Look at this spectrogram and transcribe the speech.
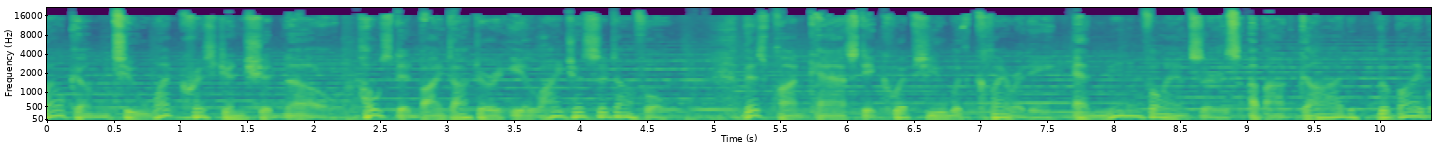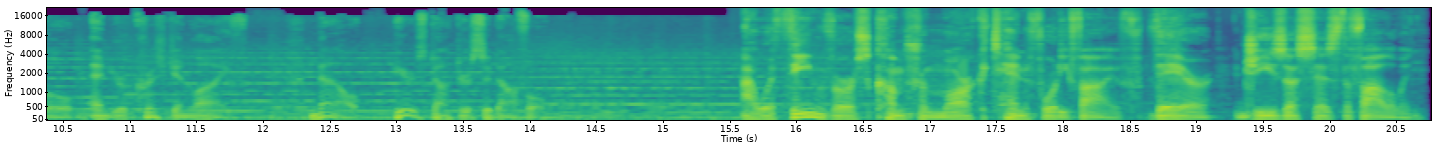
Welcome to What Christians Should Know, hosted by Dr. Elijah Sadafel. This podcast equips you with clarity and meaningful answers about God, the Bible, and your Christian life. Now, here's Dr. Sadafel. Our theme verse comes from Mark 10:45. There, Jesus says the following:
